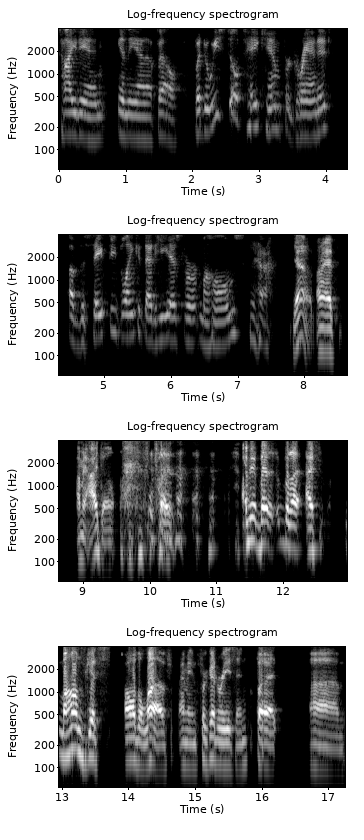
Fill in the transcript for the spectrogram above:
tight end in the NFL, but do we still take him for granted of the safety blanket that he has for Mahomes? Yeah. Yeah. I mean, I, I mean, I don't, but I mean, but, but I, I, Mahomes gets all the love. I mean, for good reason, but, um,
